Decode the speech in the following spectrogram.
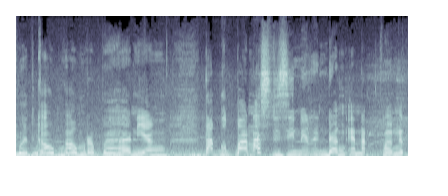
buat kaum-kaum rebahan yang takut panas di sini rindang enak banget.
